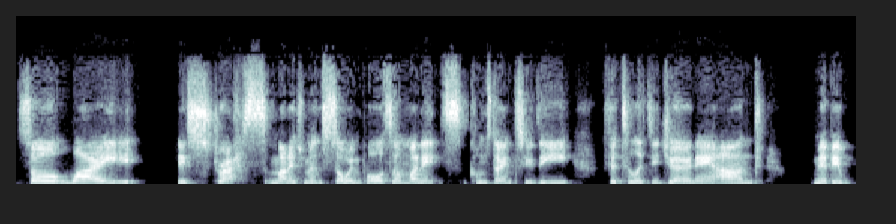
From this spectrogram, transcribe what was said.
So why is stress management so important when it comes down to the fertility journey and maybe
